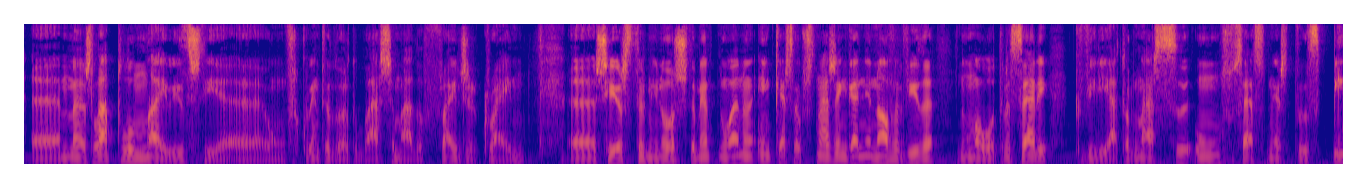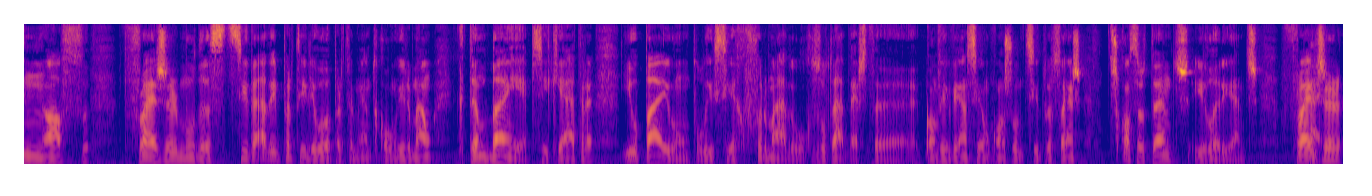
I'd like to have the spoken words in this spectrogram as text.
Uh, mas lá pelo meio existia uh, um frequentador do bar chamado Fraser Crane. Uh, Cheers terminou justamente no ano em que esta personagem ganha nova vida numa outra série que viria a tornar-se um sucesso neste spin-off Fraser muda-se de cidade e partilha o apartamento com o irmão, que também é psiquiatra, e o pai, um polícia reformado. O resultado desta convivência é um conjunto de situações desconcertantes e hilariantes. Fraser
